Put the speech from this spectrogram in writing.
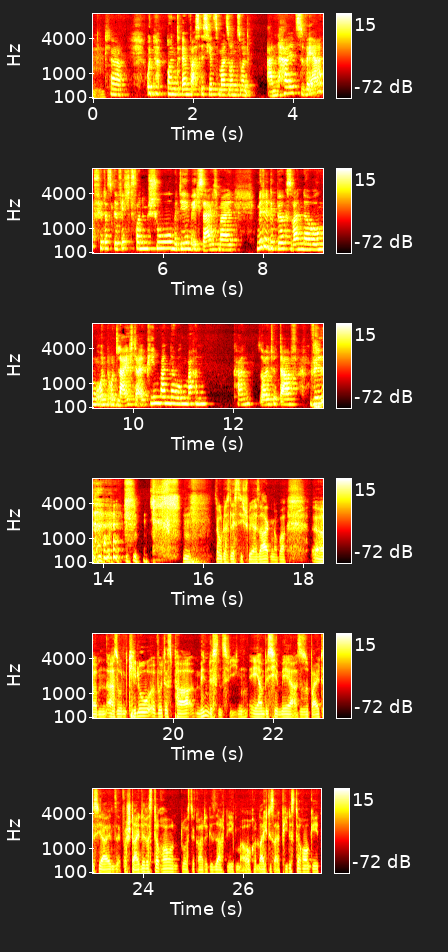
Mhm. Klar. Und, und ähm, was ist jetzt mal so ein, so ein Anhaltswert für das Gewicht von einem Schuh, mit dem ich, sage ich mal, Mittelgebirgswanderungen und, und leichte Alpinwanderungen machen kann, sollte, darf, will? Oh, das lässt sich schwer sagen, aber ähm, also ein Kilo wird das Paar mindestens wiegen, eher ein bisschen mehr. Also sobald es ja in ein etwas steileres Terrain, du hast ja gerade gesagt, eben auch ein leichtes alpines Terrain geht,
